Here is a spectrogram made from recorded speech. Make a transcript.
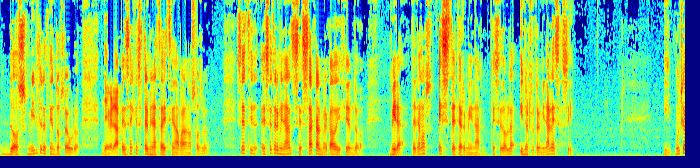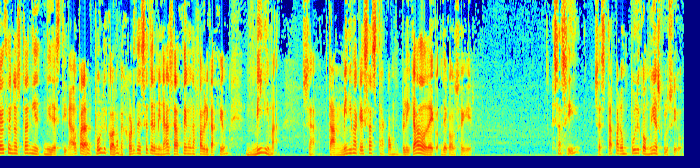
2.300 euros. ¿De verdad pensáis que ese terminal está destinado para nosotros? Ese, ese terminal se saca al mercado diciendo, mira, tenemos este terminal que se dobla y nuestro terminal es así y muchas veces no está ni, destinado para el público. A lo mejor de ese terminal se hace una fabricación mínima. O sea, tan mínima que es hasta complicado de, de conseguir. Es así. O sea, está para un público muy exclusivo.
